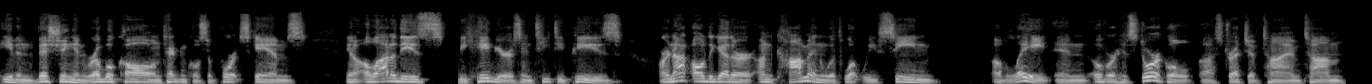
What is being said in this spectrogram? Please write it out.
even vishing and robocall and technical support scams. You know, a lot of these behaviors in TTPs are not altogether uncommon with what we've seen of late and over a historical uh, stretch of time, Tom.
